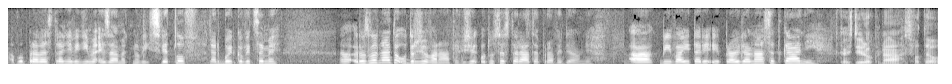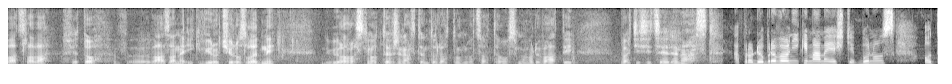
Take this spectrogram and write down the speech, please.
a po pravé straně vidíme i zámek Nový Světlov nad Bojkovicemi. Rozhledna je to udržovaná, takže o tu se staráte pravidelně. A bývají tady i pravidelná setkání. Každý rok na svatého Václava je to vázané i k výročí rozhledny, kdy byla vlastně otevřena v tento datum 28.9. 2011. A pro dobrovolníky máme ještě bonus. Od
